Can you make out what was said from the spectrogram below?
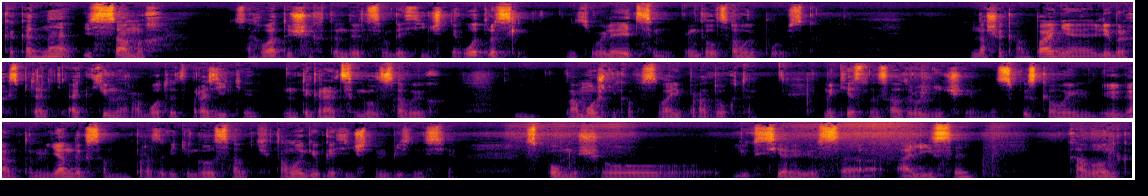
Как одна из самых захватывающих тенденций в гостиничной отрасли является голосовой поиск – Наша компания Libre Hospitality активно работает в развитии интеграции голосовых помощников в свои продукты. Мы тесно сотрудничаем с поисковым гигантом Яндексом по развитию голосовых технологий в гостиничном бизнесе с помощью их сервиса Алисы, колонка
